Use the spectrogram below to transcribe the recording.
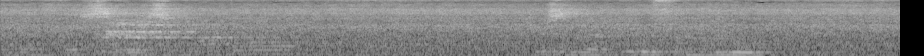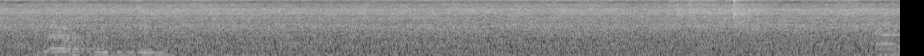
And this is. This is a beautiful blue, lovely blue. And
